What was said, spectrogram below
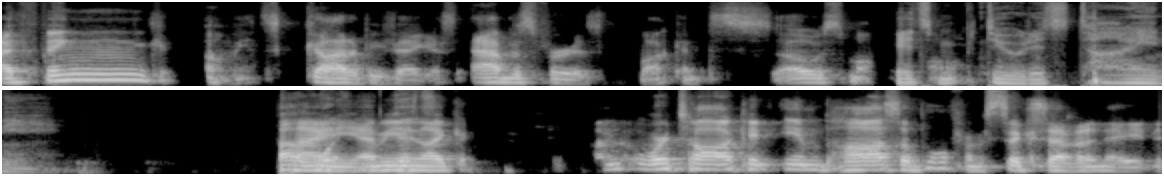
I think, I mean, it's got to be Vegas. Abbotsford is fucking so small. It's, dude, it's tiny. Tiny. What, I mean, like, we're talking impossible from six, seven, and eight.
